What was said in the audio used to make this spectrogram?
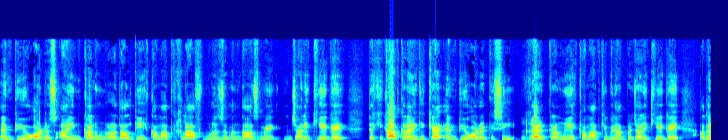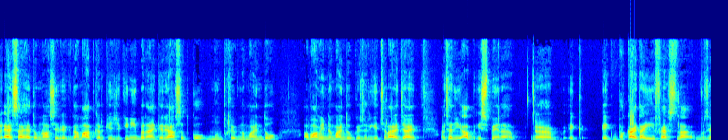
एम पी ओ ऑर्डर्स आइन, कानून और अदालती अहकाम के ख़िलाफ़ मनज़म अंदाज में जारी किए गए। तहकीक़ात कराएँ कि क्या एम पी ओ ऑर्डर किसी गैर कानूनी अहकाम की बुनियाद पर जारी किए गए? अगर ऐसा है तो मुनासिब इकदाम करके यकीनी बनाएँ कि रियासत को मुंतब नुमाइंदों अवामी नुमाइंदों के ज़रिए चलाया जाए। अच्छा जी, अब इस पर ना एक एक बाकायदा ही फैसला वजी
